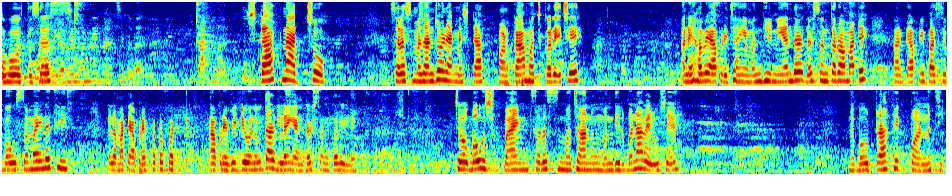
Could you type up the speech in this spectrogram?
ઓહો તો સરસ. સ્ટાફના જ છો. સરસ મજાનું જોઈને આપણે સ્ટાફ પણ કામ જ કરે છે. અને હવે આપણે જઈએ મંદિરની અંદર દર્શન કરવા માટે, કારણ કે આપણી પાસે બહુ સમય નથી. એટલા માટે આપણે ફટોફટ આપણે વિડીયોને ઉતારી લઈએ અને દર્શન કરી લઈએ. જો બહુ જ ફાઇન સરસ મજાનું મંદિર બનાવેલું છે. ને બહુ ટ્રાફિક પણ નથી.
